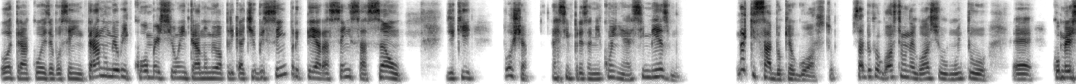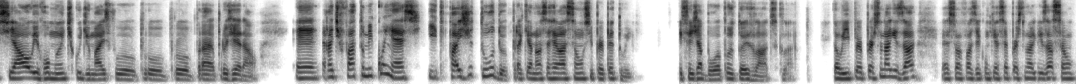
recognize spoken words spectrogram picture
outra coisa é você entrar no meu e-commerce ou entrar no meu aplicativo e sempre ter a sensação de que, poxa, essa empresa me conhece mesmo não é que sabe o que eu gosto. Sabe o que eu gosto é um negócio muito é, comercial e romântico demais pro, pro, pro, pra, pro geral. É, ela de fato me conhece e faz de tudo para que a nossa relação se perpetue. E seja boa para os dois lados, claro. Então, hiperpersonalizar é só fazer com que essa personalização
